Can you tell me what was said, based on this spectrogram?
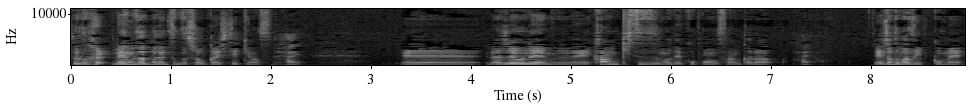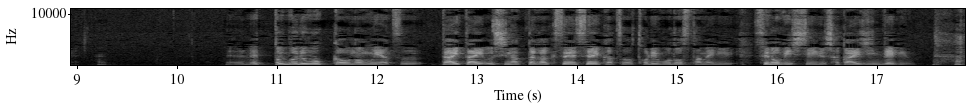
ちょっと連続でちょっと紹介していきますね、はいえーラジオネーム、えー、柑橘図のデコポンさんから、はいはい。えーちょっとまず1個目、はい。えーレッドブルウォッカを飲むやつ大体失った学生生活を取り戻すために背伸びしている社会人デビュー。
